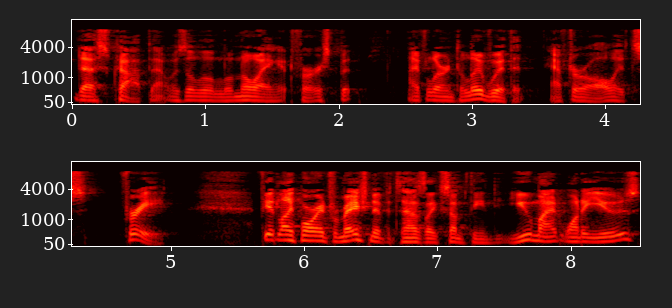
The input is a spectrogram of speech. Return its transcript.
desktop. That was a little annoying at first, but I've learned to live with it. After all, it's free. If you'd like more information, if it sounds like something you might want to use,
